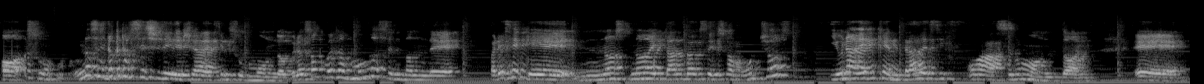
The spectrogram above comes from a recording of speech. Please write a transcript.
no sé, no creo que sea la idea de decir submundo, pero son como esos mundos en donde parece que no, no hay tanto acceso a muchos y una vez que entras decís, ¡wow! Son un montón. Eh,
